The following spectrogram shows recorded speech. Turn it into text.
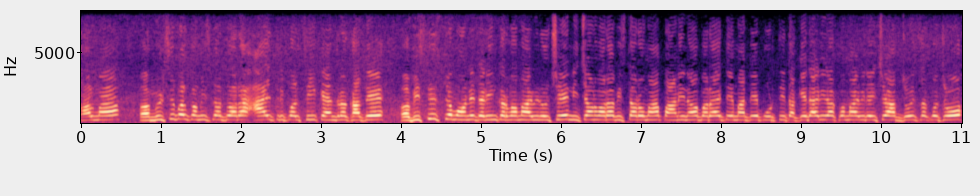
હાલમાં મ્યુનિસિપલ કમિશનર દ્વારા આઈ ત્રિપલ સી કેન્દ્ર ખાતે વિશિષ્ટ મોનિટરિંગ કરવામાં આવી રહ્યું છે. નીચાણવાળા વિસ્તારોમાં પાણી ન ભરાય તે માટે પૂરતી તકેદારી રાખવામાં આવી રહી છે. આપ જોઈ શકો છો,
